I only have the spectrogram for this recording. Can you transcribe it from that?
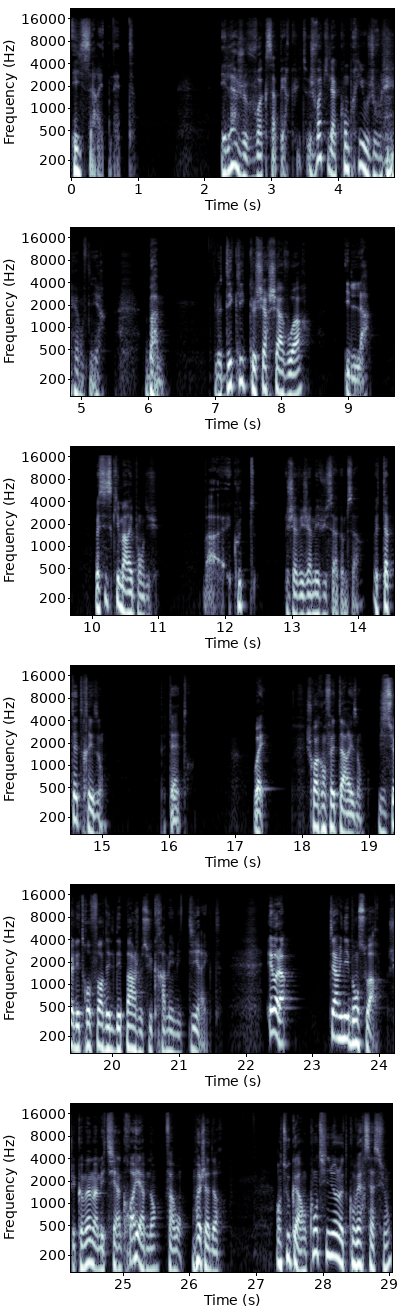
et il s'arrête net. Et là, je vois que ça percute. Je vois qu'il a compris où je voulais en venir. Bam Le déclic que je cherchais à voir, il l'a. Voici ce qu'il m'a répondu. Bah écoute, j'avais jamais vu ça comme ça. T'as peut-être raison. Peut-être. Ouais, je crois qu'en fait t'as raison. J'y suis allé trop fort dès le départ, je me suis cramé, mais direct. Et voilà, terminé, bonsoir. Je fais quand même un métier incroyable, non? Enfin bon, moi j'adore. En tout cas, en continuant notre conversation,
